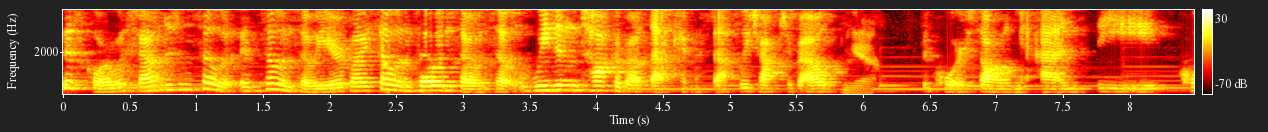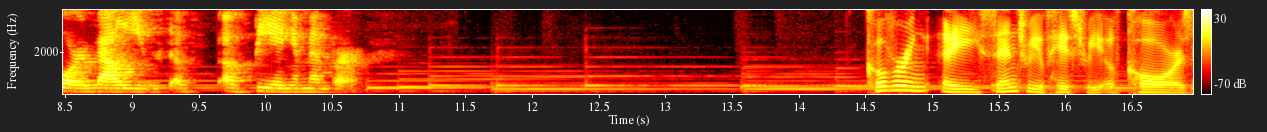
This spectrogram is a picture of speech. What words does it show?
this corps was founded in so in so and so year by so and so and so and so. We didn't talk about that kind of stuff. We talked about yeah. the corps song and the core values of of being a member. Covering a century of history of corps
